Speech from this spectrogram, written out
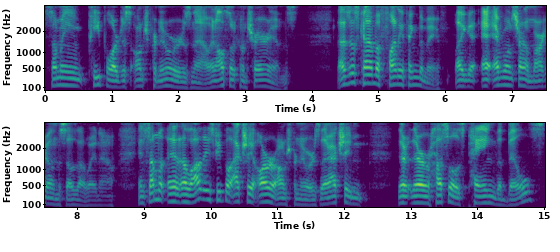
so many people are just entrepreneurs now and also contrarians. That's just kind of a funny thing to me. Like everyone's trying to market themselves that way now, and some and a lot of these people actually are entrepreneurs. They're actually their their hustle is paying the bills,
